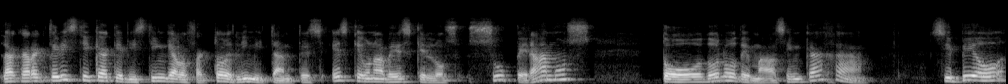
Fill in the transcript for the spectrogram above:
La característica que distingue a los factores limitantes es que una vez que los superamos, todo lo demás encaja. Si Bill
